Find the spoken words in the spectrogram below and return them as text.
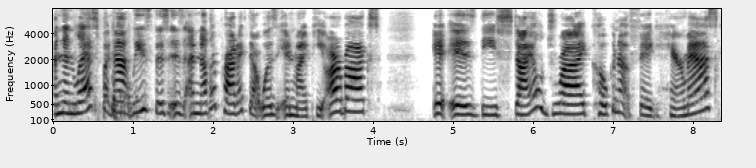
And then last but not least, this is another product that was in my PR box. It is the Style Dry Coconut Fig Hair Mask.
